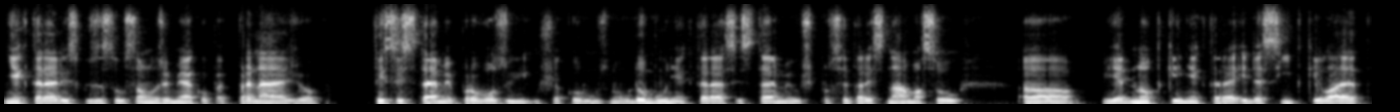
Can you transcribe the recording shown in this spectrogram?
Některé diskuze jsou samozřejmě jako peprné, že ty systémy provozují už jako různou dobu, některé systémy už prostě tady s náma jsou uh, jednotky, některé i desítky let,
